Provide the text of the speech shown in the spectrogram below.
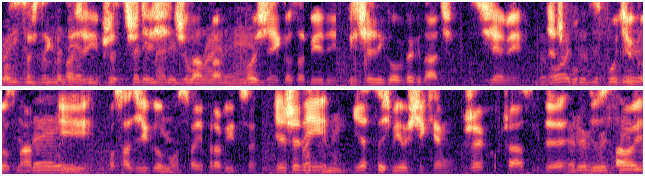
pozostać tylko na ziemi przez 33 lata. Później go zabili i chcieli go wygnać z ziemi, lecz Bóg zbudził go z martwych i posadził go po swojej prawicy. Jeżeli jesteś miłośnikiem grzechu w czas, gdy zostałeś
